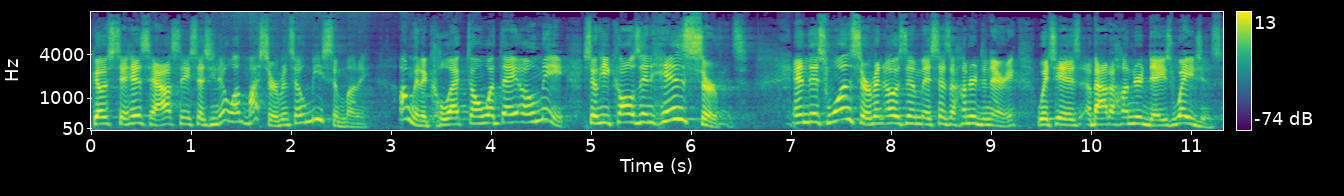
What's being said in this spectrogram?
goes to his house, and he says, You know what? My servants owe me some money. I'm going to collect on what they owe me. So he calls in his servants. And this one servant owes him, it says 100 denarii, which is about 100 days' wages.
